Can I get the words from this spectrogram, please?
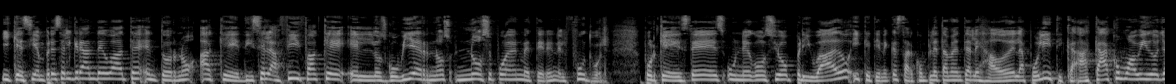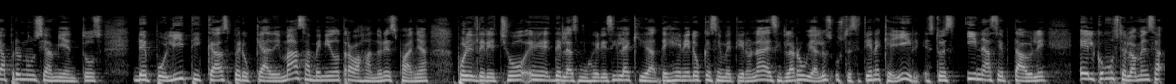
y que siempre es el gran debate en torno a que dice la FIFA que los gobiernos no se pueden meter en el fútbol porque este es un negocio privado y que tiene que estar completamente alejado de la política. Acá como ha habido ya pronunciamientos de políticas, pero que además han venido trabajando en España por el derecho eh, de las mujeres y la equidad de género que se metieron a decirle a Rubiales, usted se tiene que ir. Esto es inaceptable. Él, como usted lo ha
